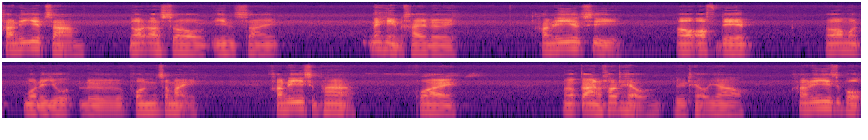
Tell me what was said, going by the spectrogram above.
คำที่ยี่สิบสาม not a soul in sight ไม่เห็นใครเลยคำที่ยี่สิบสี่ out of date แปลว่าหมด หมดอายุหรือพ้นสมัย คำที่ยี่สิบห้า quiet แปลว่าการเข้าแถวหรือแถวยาว คำที่ยี่สิบหก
